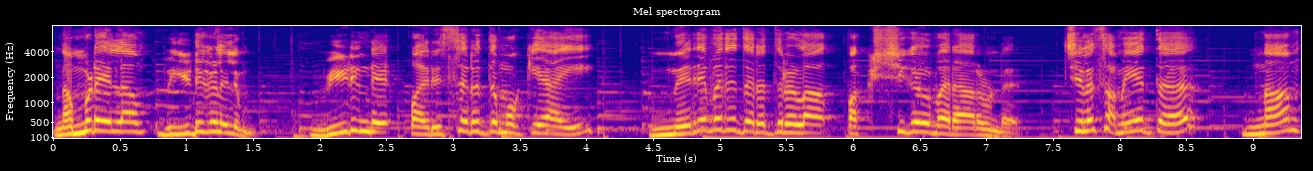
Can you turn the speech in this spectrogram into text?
നമ്മുടെ എല്ലാം വീടുകളിലും വീടിന്റെ പരിസരത്തുമൊക്കെയായി നിരവധി തരത്തിലുള്ള പക്ഷികൾ വരാറുണ്ട്. ചില സമയത്ത് നാം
